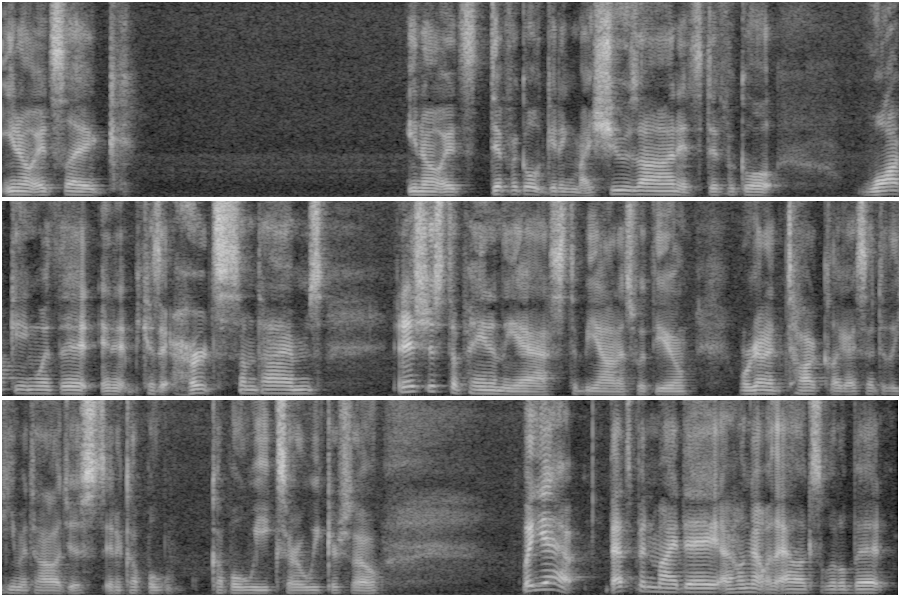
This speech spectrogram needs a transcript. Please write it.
You know, it's like you know, it's difficult getting my shoes on, it's difficult walking with it and it because it hurts sometimes. And it's just a pain in the ass to be honest with you. We're going to talk like I said to the hematologist in a couple couple weeks or a week or so. But yeah, that's been my day. I hung out with Alex a little bit.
